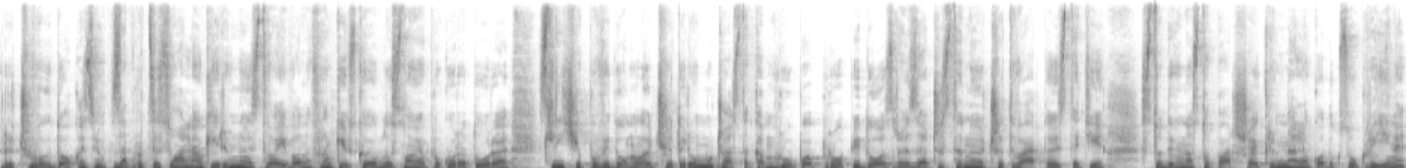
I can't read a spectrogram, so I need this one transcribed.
речових доказів. За процесуального керівництва Івано-Франківської обласної прокуратури слідчі повідомили чотирьом учасникам групи про підозри за частиною 4 статті 191 Кримінального кодексу України.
